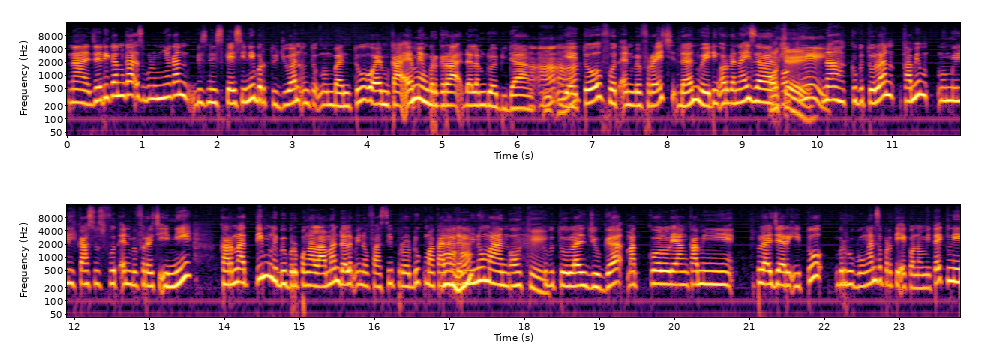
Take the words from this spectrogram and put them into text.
Nah, jadi kan Kak sebelumnya kan bisnis case ini bertujuan untuk membantu UMKM yang bergerak dalam dua bidang, ah. yaitu food and beverage dan wedding organizer. Oke. Nah, kebetulan kami memilih kasus food and beverage ini karena tim lebih berpengalaman dalam inovasi produk makanan dan minuman. Oke. Kebetulan juga matkul yang kami pelajari itu berhubungan seperti ekonomi teknik,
